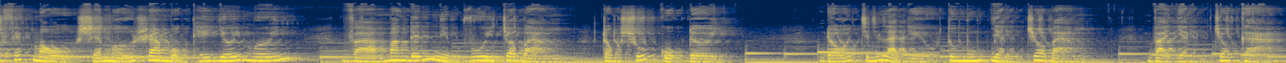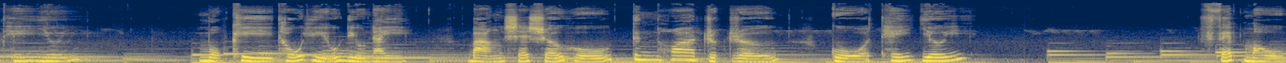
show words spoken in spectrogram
phép màu sẽ mở ra một thế giới mới và mang đến niềm vui cho bạn trong suốt cuộc đời. Đó chính là điều tôi muốn dành cho bạn và dành cho cả thế giới. Một khi thấu hiểu điều này, bạn sẽ sở hữu tinh hoa rực rỡ của thế giới. Phép màu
